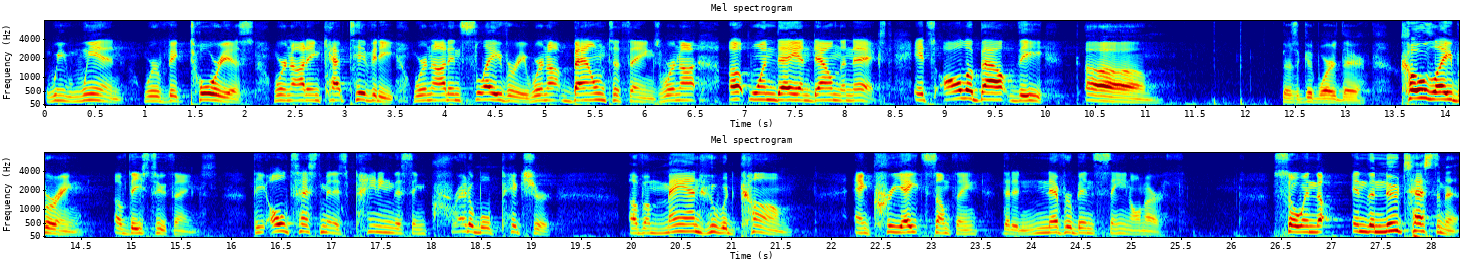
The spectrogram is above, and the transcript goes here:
we win, we're victorious, we're not in captivity, we're not in slavery, we're not bound to things, we're not up one day and down the next. It's all about the, um, there's a good word there, co laboring of these two things the Old Testament is painting this incredible picture of a man who would come and create something that had never been seen on earth. So in the, in the New Testament,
